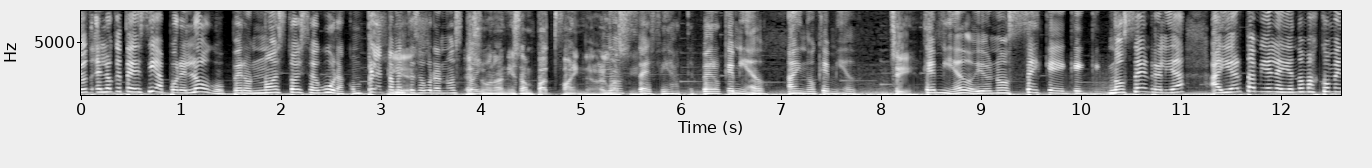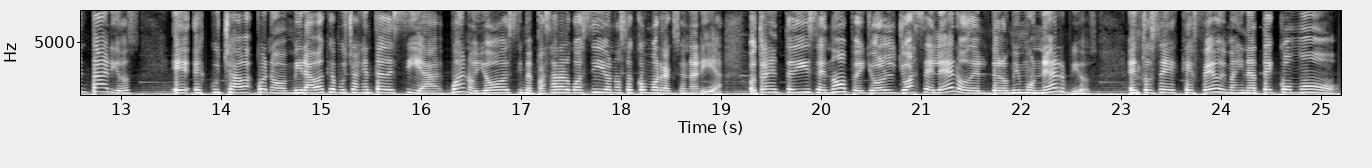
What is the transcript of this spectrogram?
Yo es lo que te decía por el logo, pero no estoy segura, completamente Sí, es- segura no estoy. Es una Nissan Pathfinder, algo no así. sé, fíjate, pero qué miedo. Ay, no, qué miedo. Sí. Qué miedo, yo no sé, qué, qué- qué- no sé, en realidad, ayer también leyendo más comentarios, eh, escuchaba, bueno, miraba que mucha gente decía, bueno, yo si me pasara algo así, yo no sé cómo reaccionaría. Otra gente dice, no, pero yo, yo acelero de, de los mismos nervios. Entonces, qué feo, imagínate cómo,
